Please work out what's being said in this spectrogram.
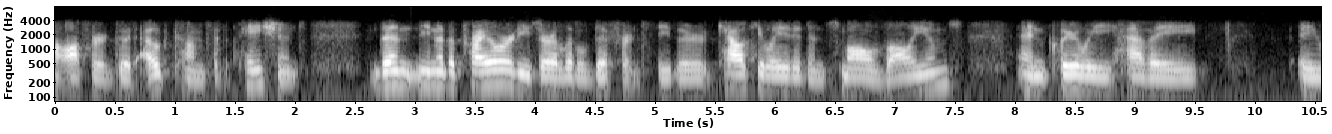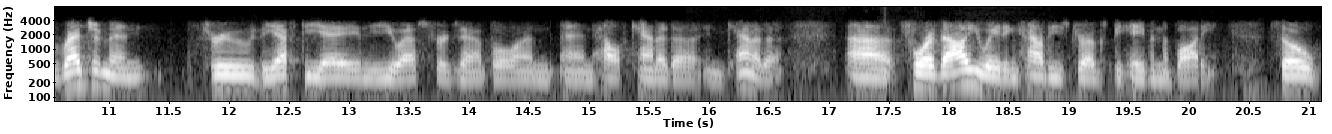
offer a good outcome for the patient, then you know the priorities are a little different. These are calculated in small volumes, and clearly have a a regimen through the FDA in the U.S., for example, and and Health Canada in Canada uh, for evaluating how these drugs behave in the body. So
